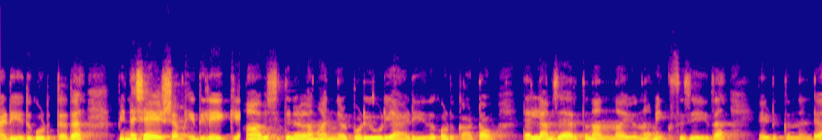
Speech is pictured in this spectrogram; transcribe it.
ആഡ് ചെയ്ത് കൊടുത്തത്. പിന്നെ ശേഷം ഇതിലേക്ക് ആവശ്യത്തിനുള്ള മഞ്ഞൾപ്പൊടി കൂടി ആഡ് ചെയ്ത് കൊടുക്കാം കേട്ടോ ഇതെല്ലാം ചേർത്ത് നന്നായി ഒന്ന് മിക്സ് ചെയ്ത് എടുക്കുന്നുണ്ട്.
